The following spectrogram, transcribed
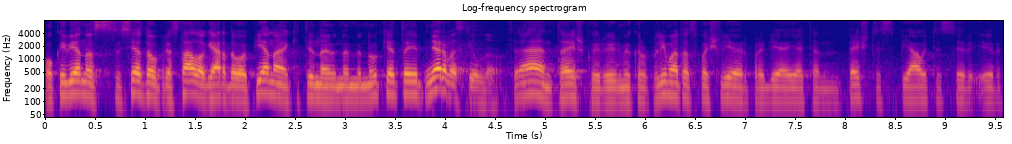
O kai vienas susėdavo prie stalo, gerdavo pieną, kiti na- naminukę, tai Nervas kildavo. ten, tai aišku, ir, ir mikroklimatas pašlyjo ir pradėjo jie ten peštis, pjautis ir... ir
